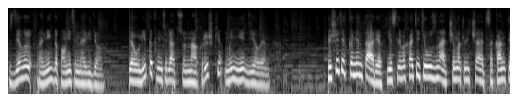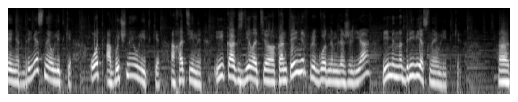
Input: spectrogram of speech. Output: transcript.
сделаю про них дополнительное видео. Для улиток вентиляцию на крышке мы не делаем. Пишите в комментариях, если вы хотите узнать, чем отличается контейнер древесной улитки от обычной улитки, ахатины, и как сделать э, контейнер пригодным для жилья именно древесной улитки. Э,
